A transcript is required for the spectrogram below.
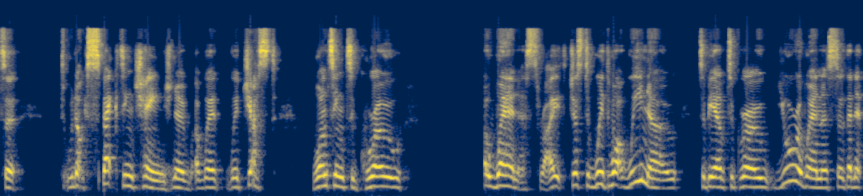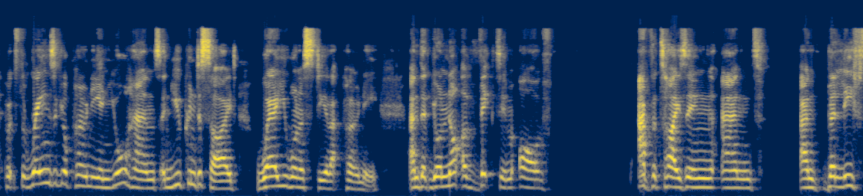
to, to we're not expecting change. No, we're, we're just wanting to grow awareness, right? Just with what we know to be able to grow your awareness so then it puts the reins of your pony in your hands and you can decide where you want to steer that pony and that you're not a victim of advertising and and beliefs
